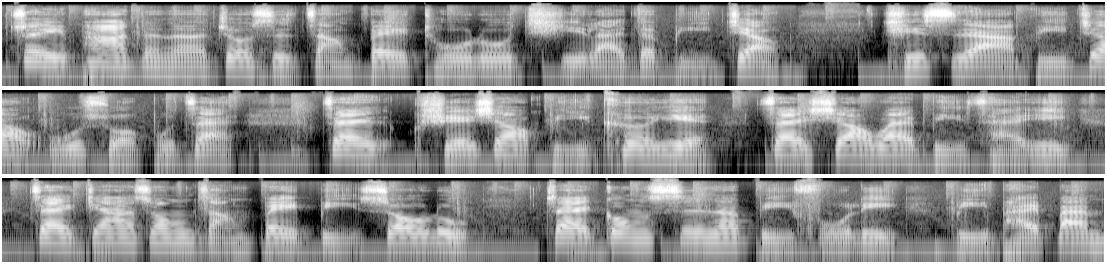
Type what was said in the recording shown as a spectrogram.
最怕的呢，就是长辈突如其来的比较。其实啊，比较无所不在，在学校比课业，在校外比才艺，在家中长辈比收入，在公司呢比福利、比排班。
